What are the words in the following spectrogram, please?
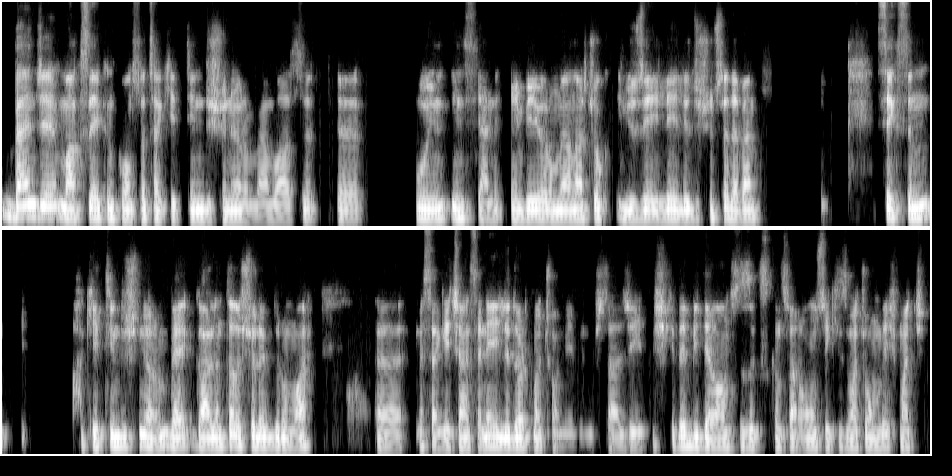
bence Max'a yakın kontrat hak ettiğini düşünüyorum ben bazı. E, bu yani NBA yorumlayanlar çok %50-50 düşünse de ben Sexton'ın hak ettiğini düşünüyorum ve Garland'da da şöyle bir durum var. Ee, mesela geçen sene 54 maç oynayabilmiş sadece 72'de. Bir devamsızlık sıkıntısı var. 18 maç, 15 maç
